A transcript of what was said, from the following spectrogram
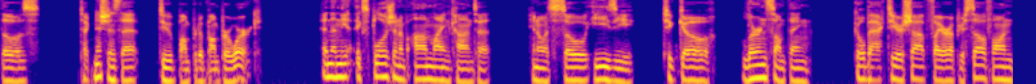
those technicians that do bumper to bumper work. And then the explosion of online content. You know, it's so easy to go learn something, go back to your shop, fire up your cell phone,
